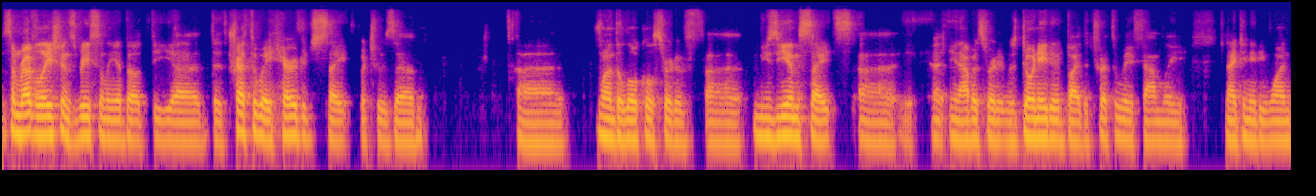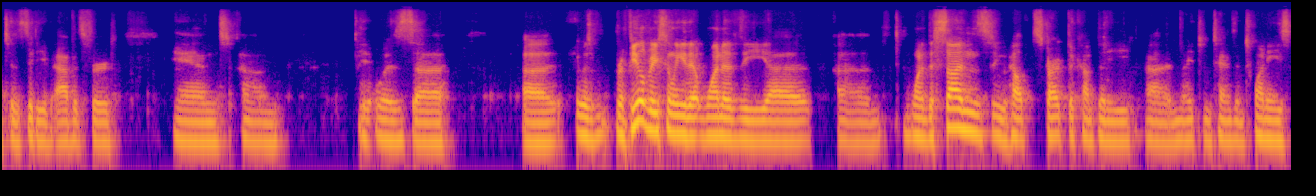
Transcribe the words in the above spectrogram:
some revelations recently about the uh, the Trethewey Heritage Site, which was uh, uh, one of the local sort of uh, museum sites uh, in Abbotsford. It was donated by the Trethewey family in 1981 to the city of Abbotsford, and um, it was it was revealed recently that one of the one of the sons who helped start the company uh, in 1910s and 20s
